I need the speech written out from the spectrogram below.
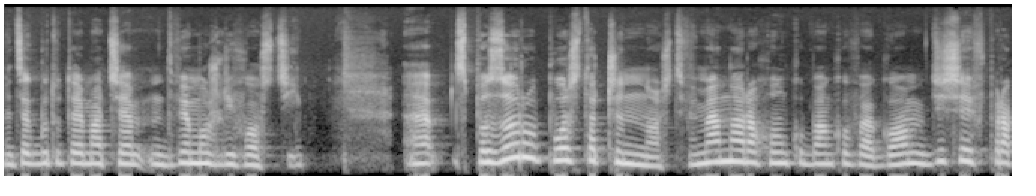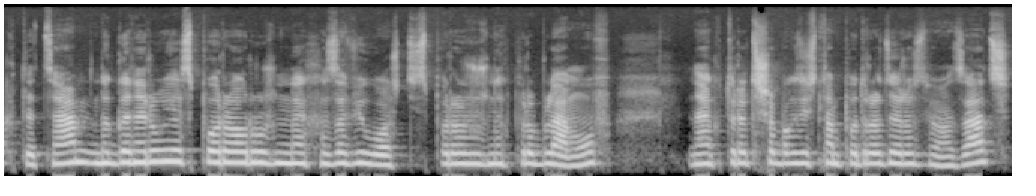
Więc jakby tutaj macie dwie możliwości. E, z pozoru prosta czynność, wymiana rachunku bankowego, dzisiaj w praktyce no, generuje sporo różnych zawiłości, sporo różnych problemów, e, które trzeba gdzieś tam po drodze rozwiązać.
